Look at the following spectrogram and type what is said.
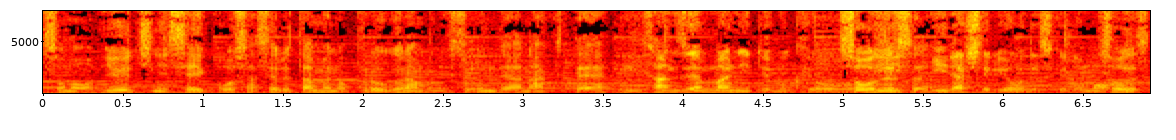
その誘致に成功させるためのプログラムにするんではなくて、うん、3000万人という目標を言い出しているようですけども。そうです。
